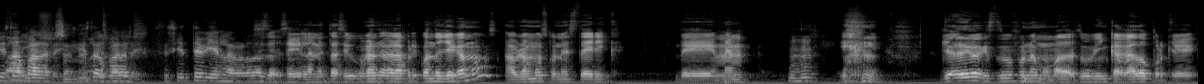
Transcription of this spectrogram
Sí, está padre. Sí, está padre. Se siente bien, la verdad. Sí, sí, la neta, sí. Cuando, llegamos, hablamos con este Eric de Mem. Ujú. Yo digo que estuvo fue una mamada, estuvo bien cagado porque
